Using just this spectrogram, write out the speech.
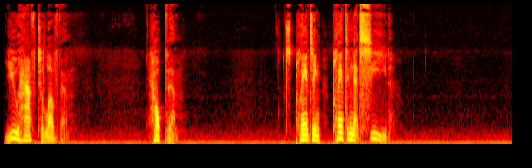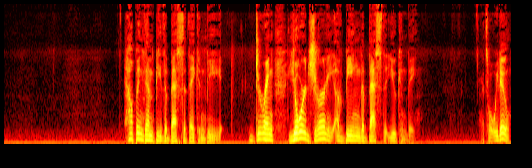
You have to love them, help them. It's planting, planting that seed helping them be the best that they can be during your journey of being the best that you can be. That's what we do.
